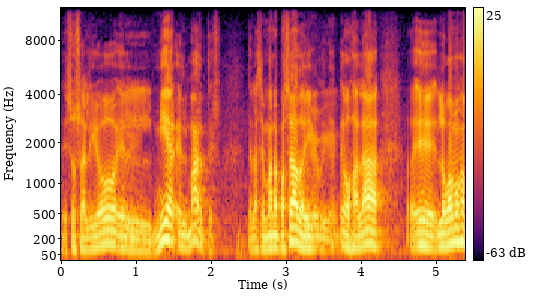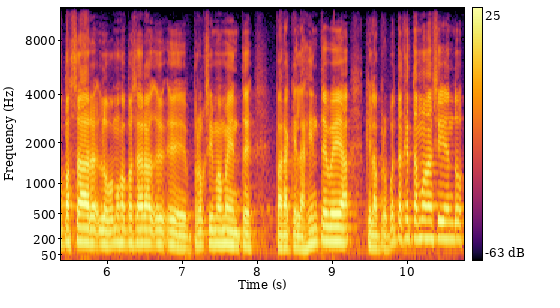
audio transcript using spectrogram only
Eso salió el, el martes de la semana pasada y ojalá eh, lo vamos a pasar lo vamos a pasar eh, eh, próximamente para que la gente vea que las propuestas que estamos haciendo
